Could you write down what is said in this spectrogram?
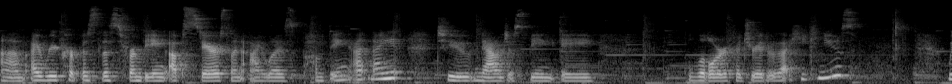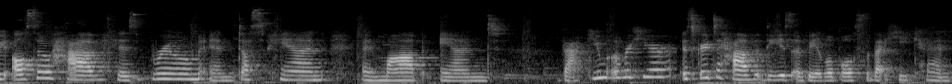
Um, I repurposed this from being upstairs when I was pumping at night to now just being a little refrigerator that he can use. We also have his broom and dustpan and mop and vacuum over here. It's great to have these available so that he can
